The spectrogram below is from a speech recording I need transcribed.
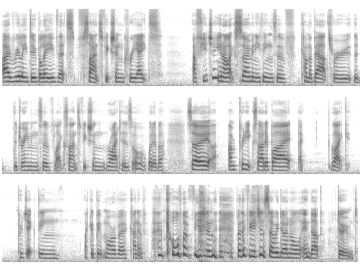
I really do believe that science fiction creates our future. You know, like so many things have come about through the the dreamings of like science fiction writers or whatever. So I'm pretty excited by a, like projecting like a bit more of a kind of cooler vision for the future, so we don't all end up doomed.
